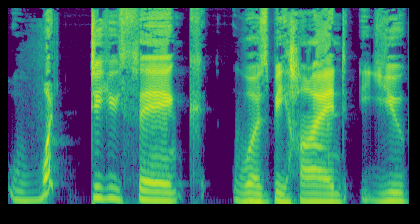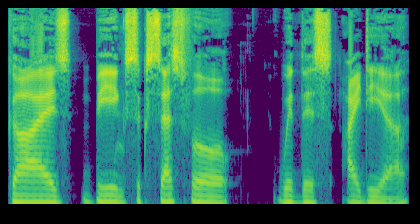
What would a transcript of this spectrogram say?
what do you think was behind you guys being successful with this idea?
